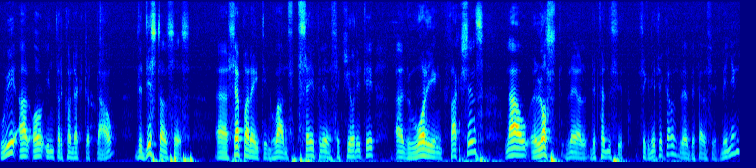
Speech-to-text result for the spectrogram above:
we are all interconnected now. The distances uh, separating one's safety and security and warring factions now lost their defensive significance, their defensive meaning.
